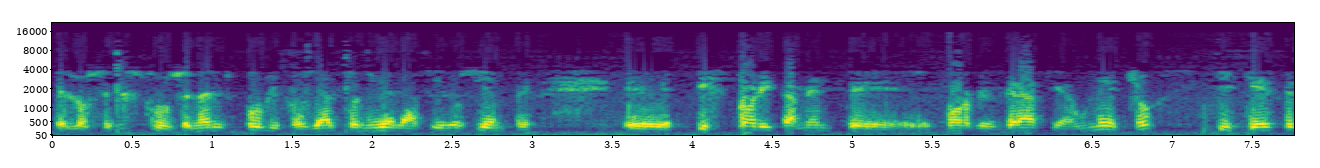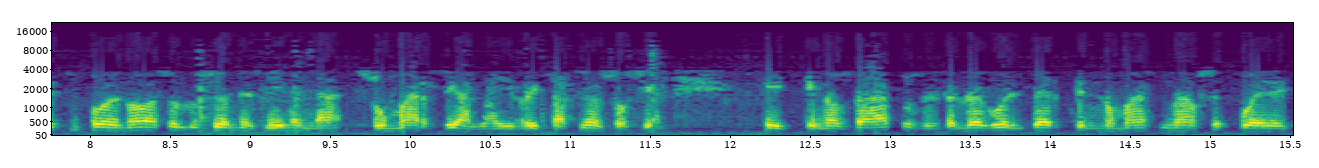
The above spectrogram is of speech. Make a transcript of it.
de los exfuncionarios públicos de alto nivel ha sido siempre eh, históricamente, por desgracia, un hecho, y que este tipo de nuevas soluciones vienen a sumarse a la irritación social, que, que nos da, pues desde luego, el ver que nomás no se puede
